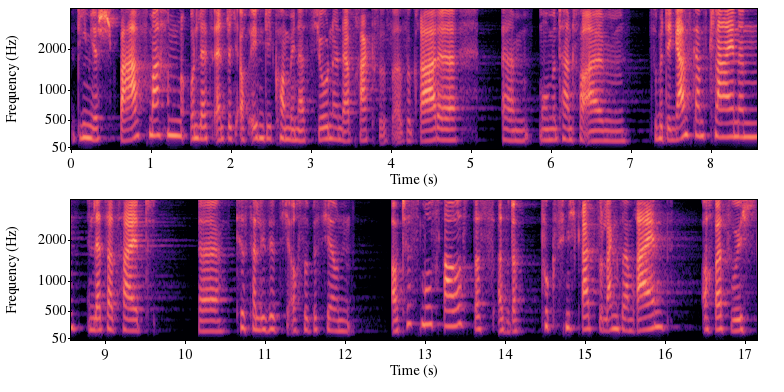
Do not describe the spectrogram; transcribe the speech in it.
die mir Spaß machen und letztendlich auch eben die Kombination in der Praxis. Also gerade ähm, momentan vor allem so mit den ganz, ganz Kleinen. In letzter Zeit äh, kristallisiert sich auch so ein bisschen Autismus raus. Das, also da fuchse ich mich gerade so langsam rein. Auch was, wo ich,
